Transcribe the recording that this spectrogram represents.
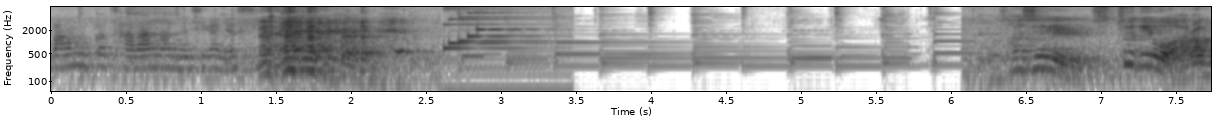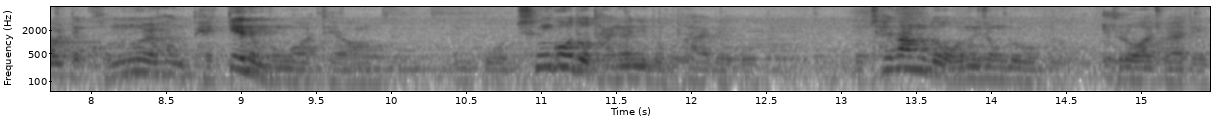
마음껏 자랑하는 시간이었습니다. 뭐 사실 스튜디오 알아볼 때 건물 한 100개는 본 것 같아요. 그리고 층고도 당연히 높아야 되고 뭐 채광도 어느 정도 들어와 줘야 되고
